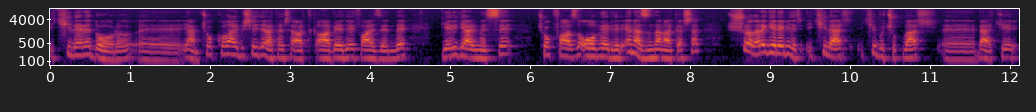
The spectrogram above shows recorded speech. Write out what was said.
ikilere doğru e, yani çok kolay bir şey değil arkadaşlar artık ABD faizlerinde geri gelmesi çok fazla olmayabilir. En azından arkadaşlar şuralara gelebilir. İkiler, iki buçuklar, e, belki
